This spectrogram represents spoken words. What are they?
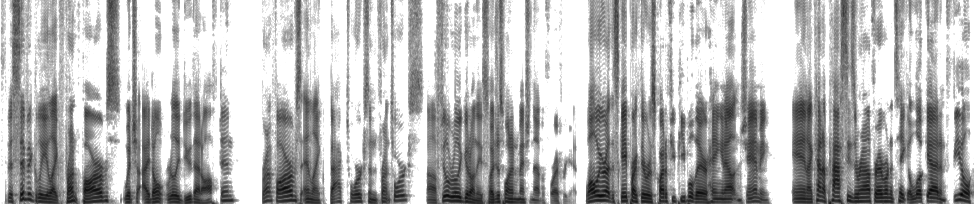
specifically like front fahrvs, which I don't really do that often. Front fahrvs and like back torques and front torques uh, feel really good on these. So I just wanted to mention that before I forget. While we were at the skate park, there was quite a few people there hanging out and jamming, and I kind of passed these around for everyone to take a look at and feel.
